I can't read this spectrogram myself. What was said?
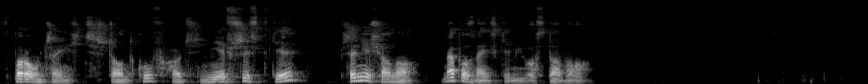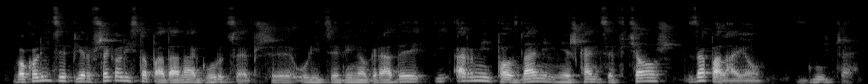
Sporą część szczątków, choć nie wszystkie, przeniesiono na poznańskie Miłostowo. W okolicy 1 listopada na górce przy ulicy Winogrady i Armii Poznań mieszkańcy wciąż zapalają znicze.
